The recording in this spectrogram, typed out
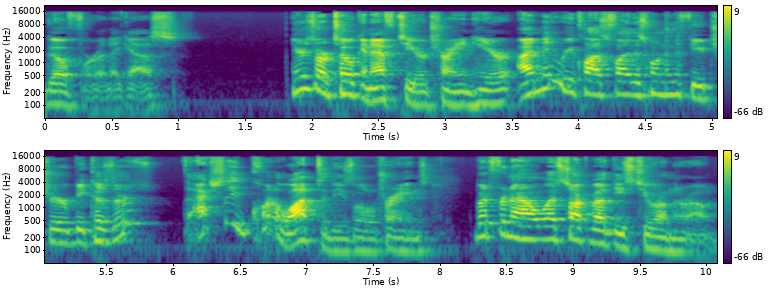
go for it, I guess. Here's our token F tier train here. I may reclassify this one in the future because there's actually quite a lot to these little trains. But for now, let's talk about these two on their own.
